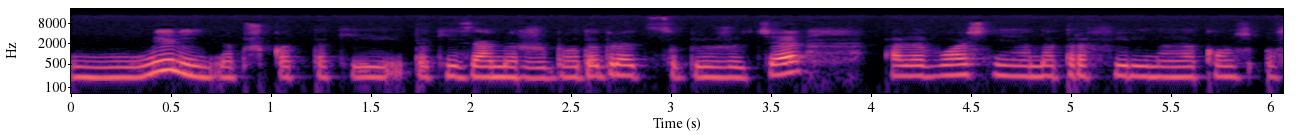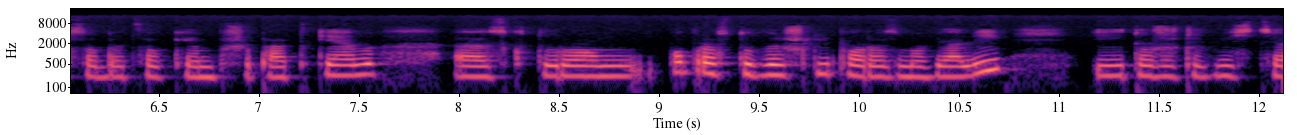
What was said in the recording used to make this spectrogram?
mm, mieli na przykład taki, taki zamiar, żeby odebrać sobie życie, ale właśnie natrafili na jakąś osobę całkiem przypadkiem, e, z którą po prostu wyszli, porozmawiali i to rzeczywiście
